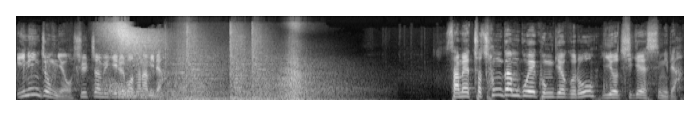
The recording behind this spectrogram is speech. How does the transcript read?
이닝 종료 실점 위기를 벗어납니다. 3회 초 청담고의 공격으로 이어지게 했습니다.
